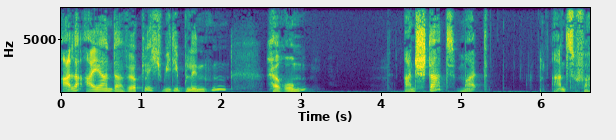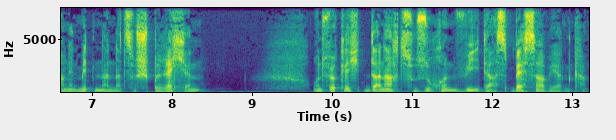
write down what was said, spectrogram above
alle eiern da wirklich wie die Blinden herum, anstatt mal anzufangen, miteinander zu sprechen und wirklich danach zu suchen, wie das besser werden kann.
